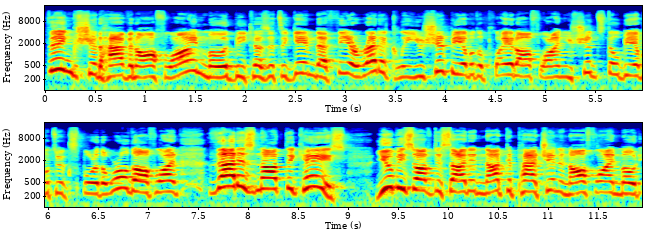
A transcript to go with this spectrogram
think should have an offline mode because it's a game that theoretically you should be able to play it offline. You should still be able to explore the world offline. That is not the case. Ubisoft decided not to patch in an offline mode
